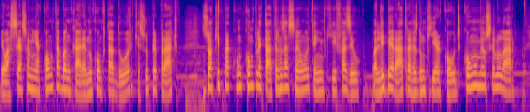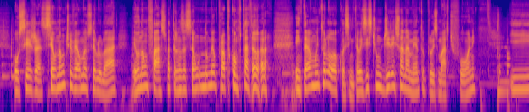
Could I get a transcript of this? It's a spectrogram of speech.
Eu acesso a minha conta bancária no computador, que é super prático, só que para completar a transação eu tenho que fazer, o, liberar através de um QR Code com o meu celular. Ou seja, se eu não tiver o meu celular, eu não faço a transação no meu próprio computador. Então é muito louco, assim. Então existe um direcionamento para o smartphone e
